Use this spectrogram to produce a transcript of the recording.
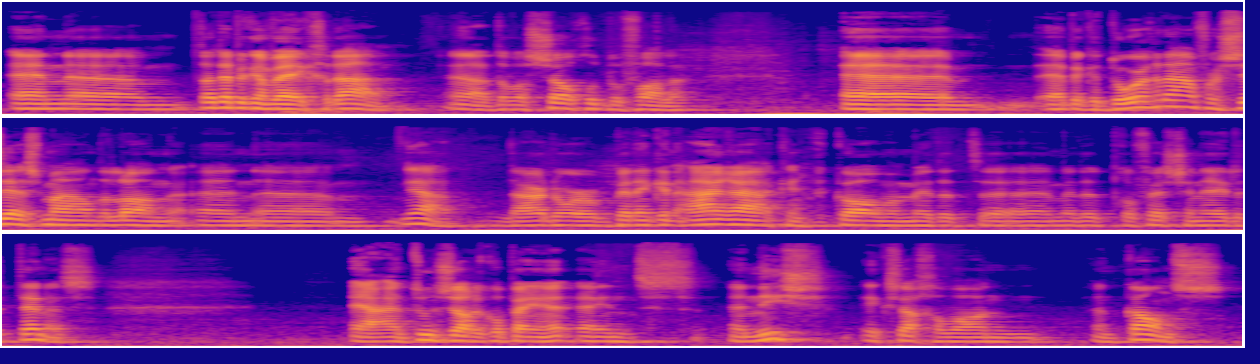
En uh, dat heb ik een week gedaan. Dat was zo goed bevallen. Uh, heb ik het doorgedaan voor zes maanden lang. En uh, ja, daardoor ben ik in aanraking gekomen met het, uh, met het professionele tennis. Ja, en toen zag ik opeens een niche. Ik zag gewoon een kans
